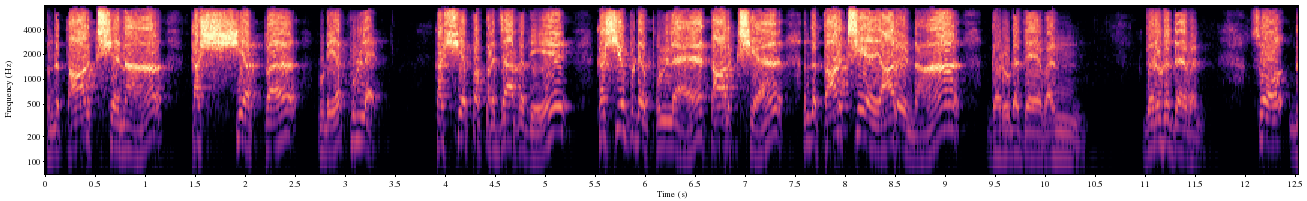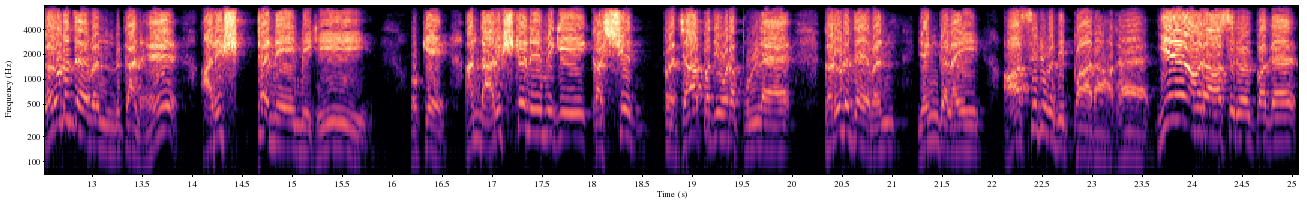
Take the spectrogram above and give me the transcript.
அந்த தாட்சியனா கஷ்யப்ப உடைய புள்ள. கஷ்யப்ப பிரஜாபதி கஷ்யப்புடைய புள்ள தார்க்ஷிய அந்த தார்க்ஷிய யாருன்னா? கருடதேவன். கருடதேவன். சோ கருடதேவன் இருக்கானே அரிஷ்டநேமிகி. ஓகே அந்த அரிஷ்டநேமிகி கஷ்ய பிரஜாபதியோட புள்ள கருடதேவன் எங்களை ஆசீர்வதிப்பாராக. ஏன் அவர் ஆசீர்வதிப்பாக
